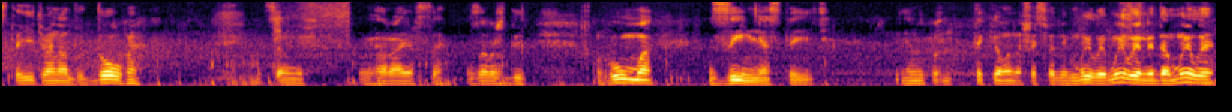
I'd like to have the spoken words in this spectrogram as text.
Стоїть вона довго. Це у них вигорає все завжди. Гума зимня стоїть. Таке воно щось вони мили, мили, не домили.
